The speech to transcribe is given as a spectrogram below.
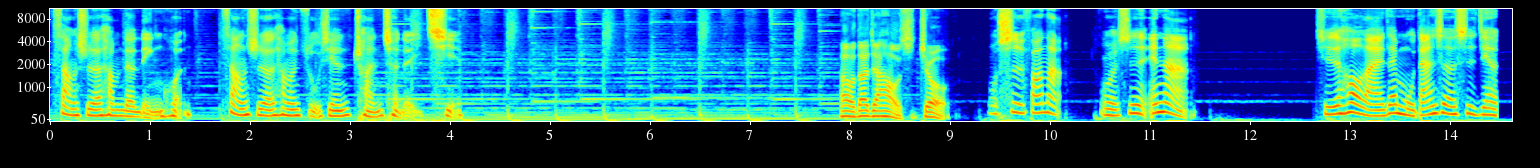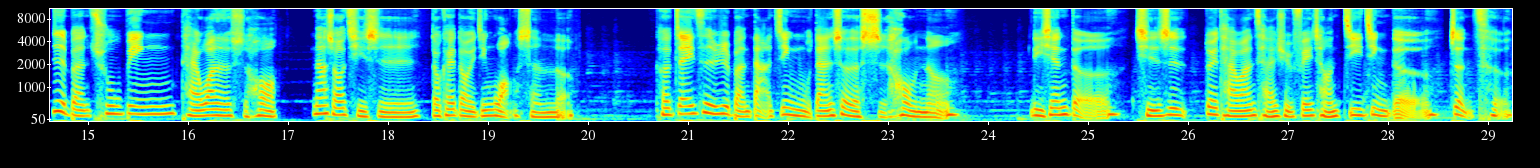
丧失了他们的灵魂，丧失了他们祖先传承的一切。Hello，大家好，我是 Joe，我是 Fana，我是 Anna。其实后来在牡丹社事件，日本出兵台湾的时候。那时候其实 Dokedo 已经往生了，可这一次日本打进牡丹社的时候呢，李先德其实是对台湾采取非常激进的政策，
